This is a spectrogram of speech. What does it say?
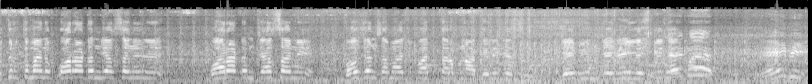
ఉధృతమైన పోరాటం చేస్తానని పోరాటం చేస్తానని బహుజన్ సమాజ్ పార్టీ తరఫున తెలియజేస్తుంది జై భీమ్ జై భీమ్.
